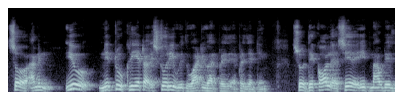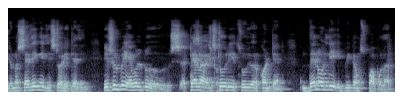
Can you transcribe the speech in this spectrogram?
so, I mean, you need to create a story with what you are pre- uh, presenting. So they call uh, say it nowadays. You know, selling is storytelling. You should be able to tell Sell a a story through your content. Then only it becomes popular.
